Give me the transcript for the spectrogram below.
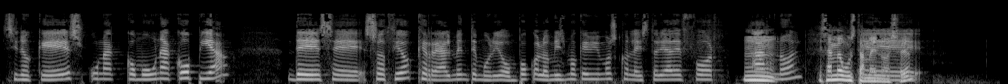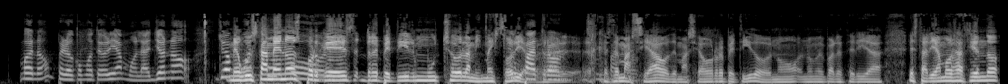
sino que es una como una copia de ese socio que realmente murió. Un poco lo mismo que vimos con la historia de Ford mm, Arnold. Esa me gusta eh, menos, ¿eh? Bueno, pero como teoría mola. Yo no. Yo me gusta menos por... porque es repetir mucho la misma historia. Es un patrón. O sea, es, es que es demasiado, demasiado repetido. No, no me parecería. Estaríamos haciendo. O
